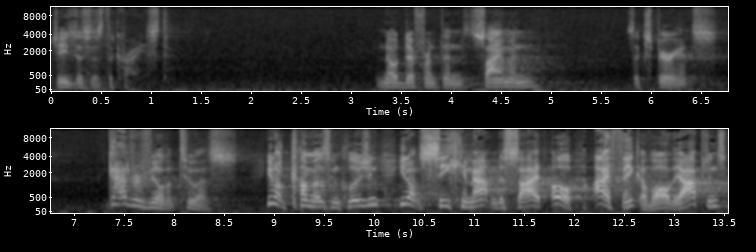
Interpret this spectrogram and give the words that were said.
Jesus is the Christ. No different than Simon's experience. God revealed it to us. You don't come to this conclusion. You don't seek him out and decide, oh, I think of all the options,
